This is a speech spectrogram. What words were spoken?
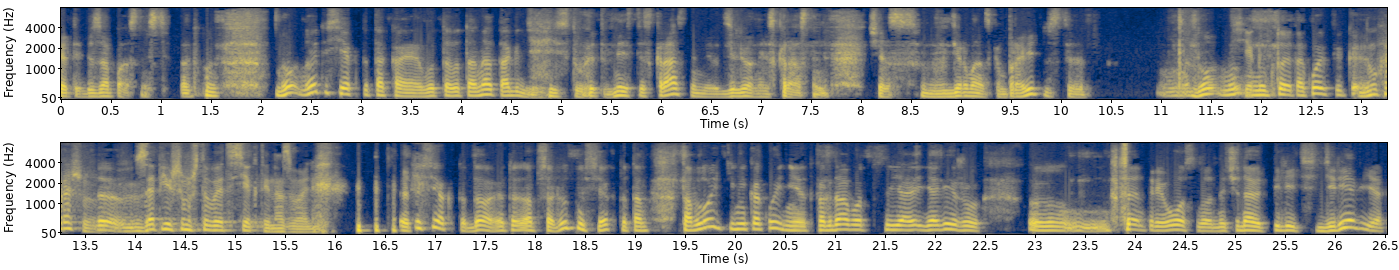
этой безопасности. Но, но это секта такая, вот, вот она так действует вместе с красными, вот зеленые с красными. Сейчас в германском правительстве ну, ну, ну, кто я такой? Ну, хорошо. Да. Запишем, что вы это сектой назвали. Это секта, да, это абсолютно секта. Там, там логики никакой нет. Когда вот я, я вижу э, в центре Осло начинают пилить деревья,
